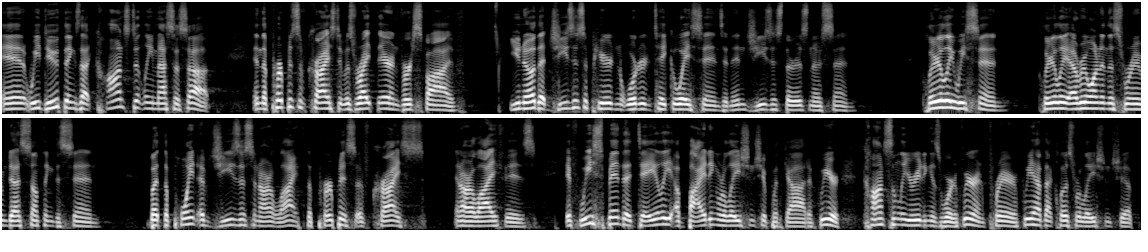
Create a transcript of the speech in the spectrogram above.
And we do things that constantly mess us up. And the purpose of Christ, it was right there in verse 5. You know that Jesus appeared in order to take away sins, and in Jesus there is no sin. Clearly, we sin. Clearly, everyone in this room does something to sin. But the point of Jesus in our life, the purpose of Christ in our life is if we spend a daily abiding relationship with God, if we are constantly reading His Word, if we are in prayer, if we have that close relationship,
